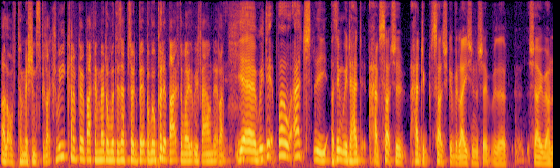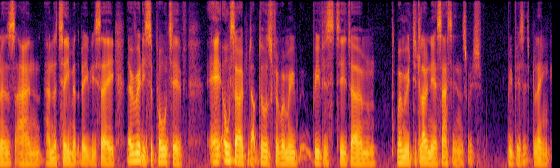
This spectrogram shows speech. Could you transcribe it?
a lot of permission to be like, could we kind of go back and meddle with this episode a bit, but we'll put it back the way that we found it. Like, yeah, we did. Well, actually, I think we'd had have such a had a, such a good relationship with the showrunners and and the team at the BBC. They were really supportive. It also opened up doors for when we revisited um, when we did Lonely Assassins, which revisits Blink.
